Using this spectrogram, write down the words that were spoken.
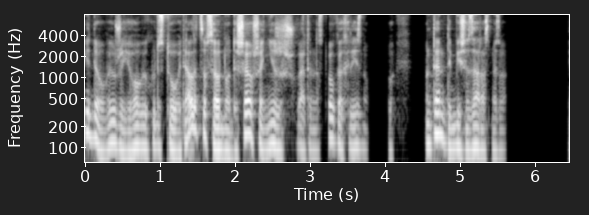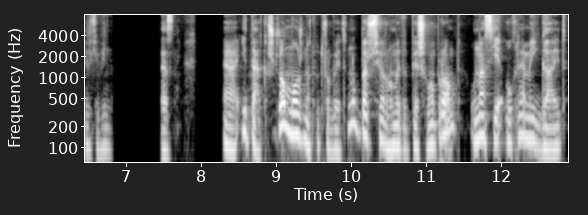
відео, ви вже його використовуєте. Але це все одно дешевше, ніж шукати на стоках різного контенту. Більше зараз ми з вами тільки він тесний. Е, І так, що можна тут робити? Ну, в першу чергу, ми тут пишемо промпт. У нас є окремий гайд,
